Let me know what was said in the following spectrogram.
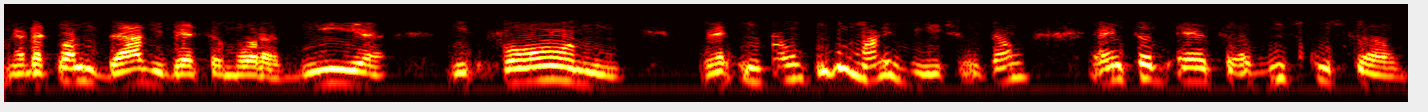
né, da qualidade dessa moradia, de fome, né? então tudo mais isso. Então, essa, essa discussão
